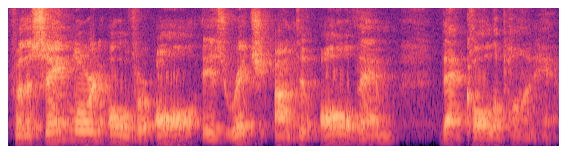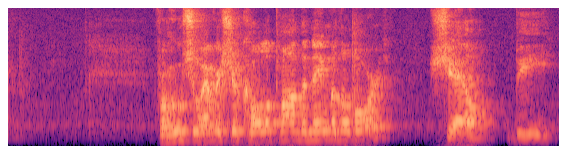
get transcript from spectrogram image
For the same Lord over all is rich unto all them that call upon him. For whosoever shall call upon the name of the Lord shall be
